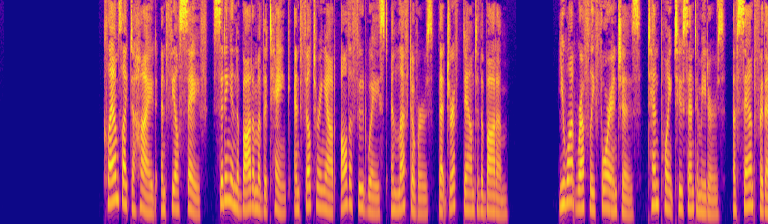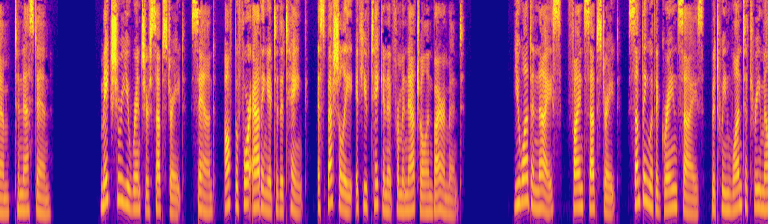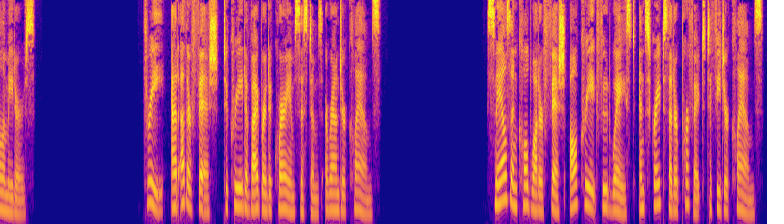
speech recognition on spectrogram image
Clams like to hide and feel safe, sitting in the bottom of the tank and filtering out all the food waste and leftovers that drift down to the bottom. You want roughly 4 inches, 10.2 centimeters, of sand for them to nest in. Make sure you rinse your substrate, sand, off before adding it to the tank, especially if you've taken it from a natural environment. You want a nice, fine substrate, something with a grain size between 1 to 3 millimeters. 3. Add other fish to create a vibrant aquarium systems around your clams. Snails and coldwater fish all create food waste and scrapes that are perfect to feed your clams.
